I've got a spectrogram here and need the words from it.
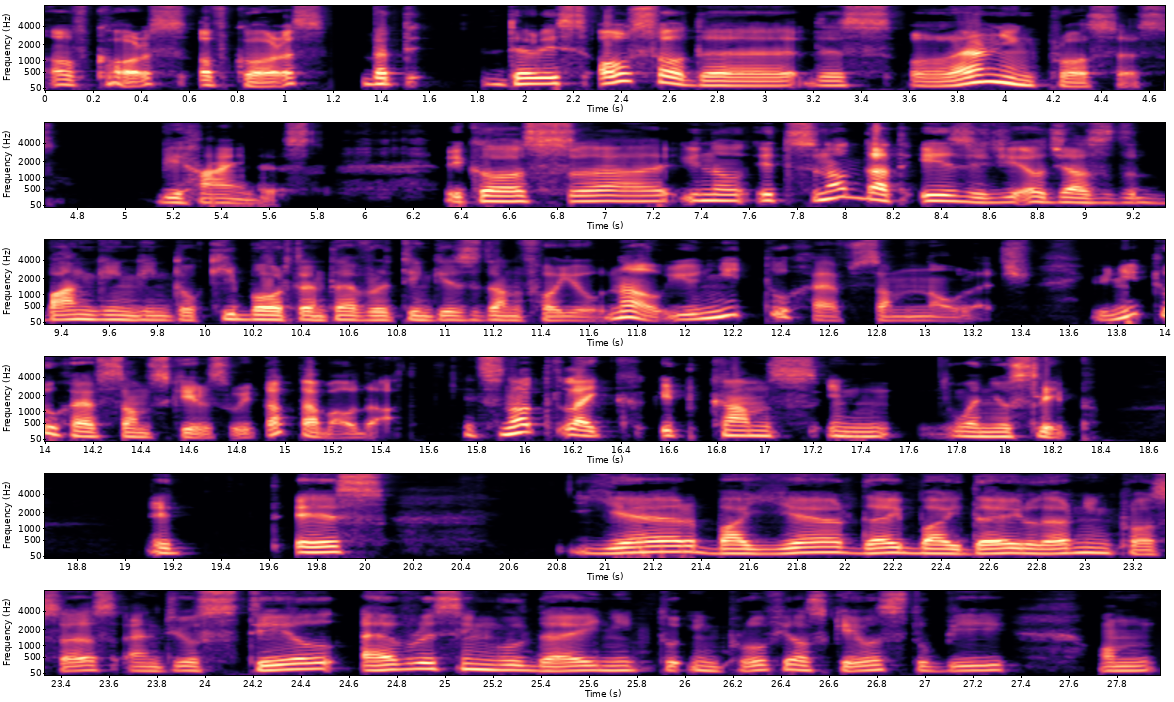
of course, of course. But there is also the this learning process behind this. Because uh, you know it's not that easy you're just banging into keyboard and everything is done for you. No you need to have some knowledge. You need to have some skills. We talked about that. It's not like it comes in when you sleep. It is year by year, day by day learning process, and you still every single day need to improve your skills to be on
